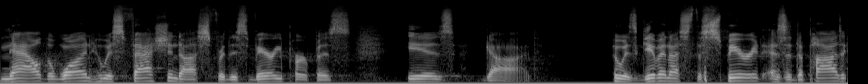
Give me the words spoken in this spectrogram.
Now, the one who has fashioned us for this very purpose is God who has given us the Spirit as a deposit,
